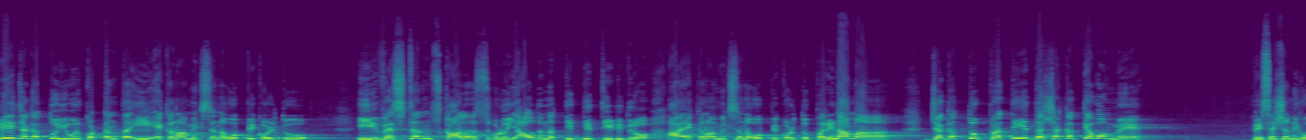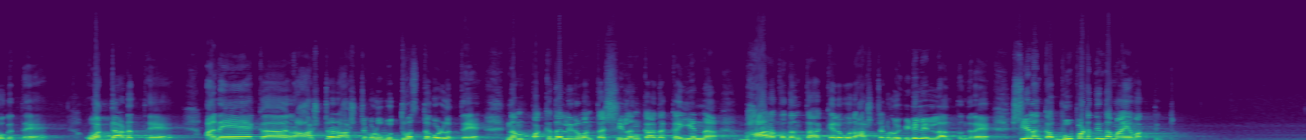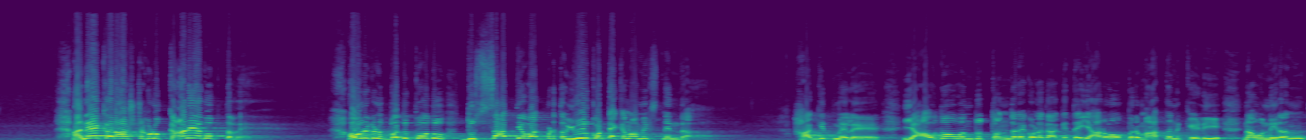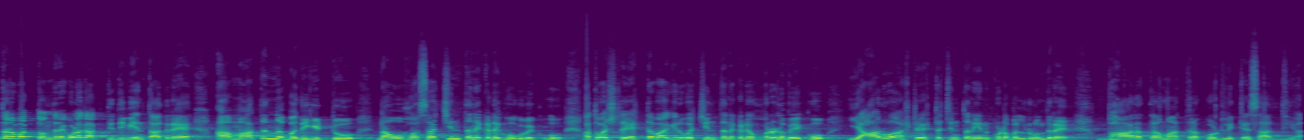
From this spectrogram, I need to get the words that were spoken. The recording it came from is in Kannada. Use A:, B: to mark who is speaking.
A: ಇಡೀ ಜಗತ್ತು ಇವರು ಕೊಟ್ಟಂಥ ಈ ಎಕನಾಮಿಕ್ಸನ್ನು ಒಪ್ಪಿಕೊಳ್ತು, ಈ ವೆಸ್ಟರ್ನ್ ಸ್ಕಾಲರ್ಸ್ಗಳು ಯಾವುದನ್ನು ತಿದ್ದಿ ತೀಡಿದ್ರೋ ಆ ಎಕನಾಮಿಕ್ಸನ್ನು ಒಪ್ಪಿಕೊಳ್ತು ಪರಿಣಾಮ ಜಗತ್ತು ಪ್ರತಿ ದಶಕಕ್ಕೆ ಒಮ್ಮೆ ರಿಸೆಷನ್ನಿಗೆ ಹೋಗುತ್ತೆ, ಒದ್ದಾಡುತ್ತೆ, ಅನೇಕ ರಾಷ್ಟ್ರ ರಾಷ್ಟ್ರಗಳು ಉದ್ವಸ್ತಗೊಳ್ಳುತ್ತೆ ನಮ್ಮ ಪಕ್ಕದಲ್ಲಿರುವಂಥ ಶ್ರೀಲಂಕಾದ ಕೈಯನ್ನು ಭಾರತದಂತಹ ಕೆಲವು ರಾಷ್ಟ್ರಗಳು ಹಿಡಿಲಿಲ್ಲ ಅಂತಂದರೆ ಶ್ರೀಲಂಕಾ ಭೂಪಟದಿಂದ ಮಾಯವಾಗ್ತಿತ್ತು. ಅನೇಕ ರಾಷ್ಟ್ರಗಳು ಕಾಣೆಯಾಗಿ ಹೋಗ್ತವೆ. ಅವರುಗಳು ಬದುಕೋದು ದುಸ್ಸಾಧ್ಯವಾಗ್ಬಿಡ್ತವೆ ಇವ್ರು ಕೊಟ್ಟ ಎಕನಾಮಿಕ್ಸ್ನಿಂದ ಹಾಗಿದ್ಮೇಲೆ ಯಾವುದೋ ಒಂದು ತೊಂದರೆಗೊಳಗಾಗಿದ್ದೆ ಯಾರೋ ಒಬ್ಬರ ಮಾತನ್ನು ಕೇಳಿ, ನಾವು ನಿರಂತರವಾಗಿ ತೊಂದರೆಗೊಳಗಾಗ್ತಿದ್ದೀವಿ ಅಂತಾದರೆ ಆ ಮಾತನ್ನು ಬದಿಗಿಟ್ಟು ನಾವು ಹೊಸ ಚಿಂತನೆ ಕಡೆಗೆ ಹೋಗಬೇಕು ಅಥವಾ ಶ್ರೇಷ್ಠವಾಗಿರುವ ಚಿಂತನೆ ಕಡೆ ಹೊರಳಬೇಕು, ಯಾರು ಆ ಶ್ರೇಷ್ಠ ಚಿಂತನೆಯನ್ನು ಕೊಡಬಲ್ಲರು ಅಂದರೆ ಭಾರತ ಮಾತ್ರ ಕೊಡಲಿಕ್ಕೆ ಸಾಧ್ಯ.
